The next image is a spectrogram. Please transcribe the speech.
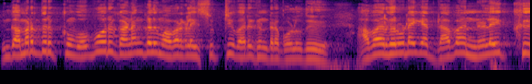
இங்கு அமர்ந்திருக்கும் ஒவ்வொரு கணங்களும் அவர்களை சுற்றி வருகின்ற பொழுது அவர்களுடைய தவ நிலைக்கு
